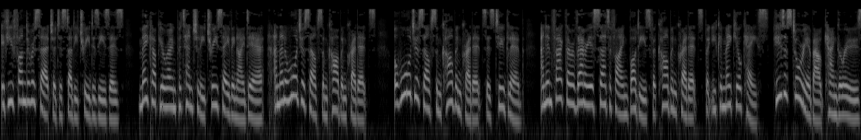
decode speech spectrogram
If you fund a researcher to study tree diseases, make up your own potentially tree saving idea, and then award yourself some carbon credits. Award yourself some carbon credits is too glib, and in fact there are various certifying bodies for carbon credits, but you can make your case. Here's a story about kangaroos.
